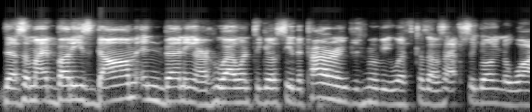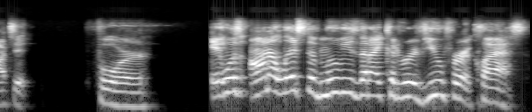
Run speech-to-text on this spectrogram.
Yeah, so my buddies Dom and Benny are who I went to go see the Power Rangers movie with because I was actually going to watch it for. It was on a list of movies that I could review for a class,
